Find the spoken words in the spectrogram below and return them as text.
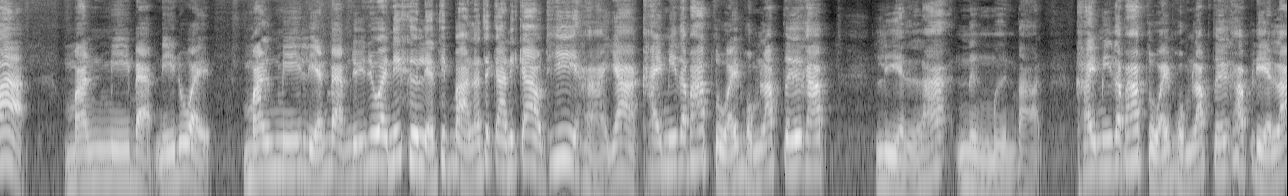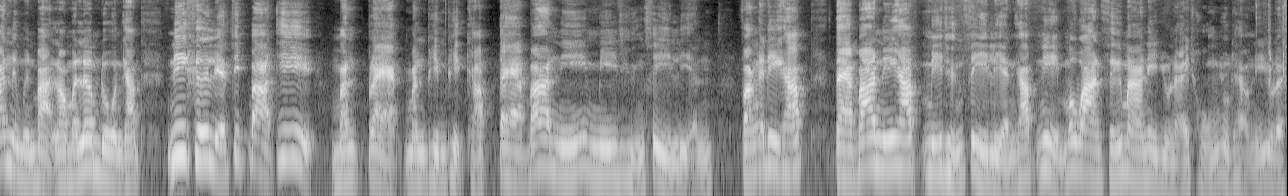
ว่า มันมีแบบนี้ด้วย มันมีเหรียญแบบนี้ด้วย นี่คือเหรียญ10 บาทรัชกาลที่ 9 ที่หายากใครมีสภาพสวยผมรับซื้อครับ เหรียญละ 10,000 บาท ใครมีสภาพสวยผมรับซื้อครับ เหรียญละ10,000 บาทเรามาเริ่มดูกันครับ นี่คือเหรียญ10 บาทที่มันแปลกมันพิมพ์ผิดครับ แต่บ้านนี้มีถึง 4 เหรียญฟังให้ดีครับ แต่บ้านนี้ครับมีถึง 4 เหรียญครับ นี่เมื่อวานซื้อมานี่อยู่ไหนถุงอยู่แถวนี้อยู่เลย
